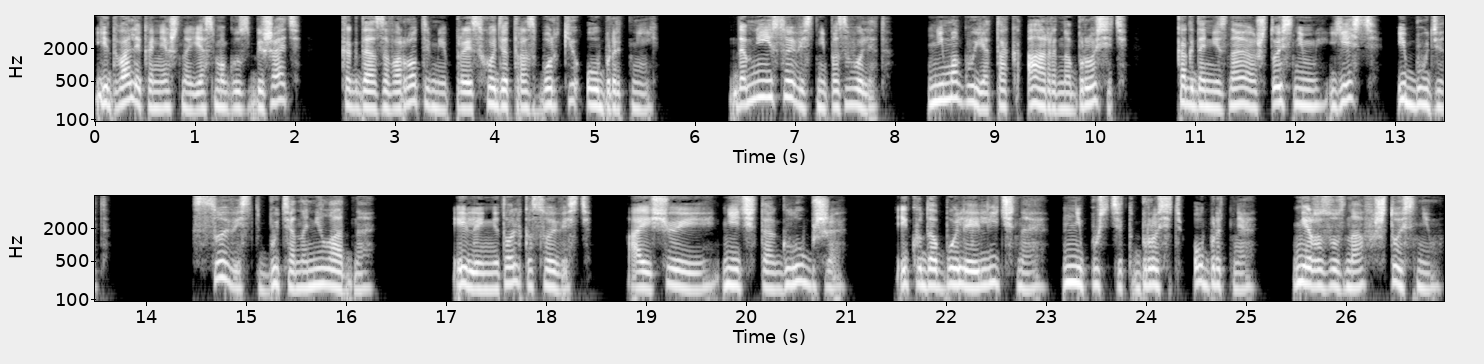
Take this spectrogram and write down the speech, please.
Едва ли, конечно, я смогу сбежать, когда за воротами происходят разборки оборотней. Да мне и совесть не позволит. Не могу я так Аарона бросить, когда не знаю, что с ним есть и будет. Совесть, будь она неладна. Или не только совесть, а еще и нечто глубже и куда более личное не пустит бросить оборотня, не разузнав, что с ним.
